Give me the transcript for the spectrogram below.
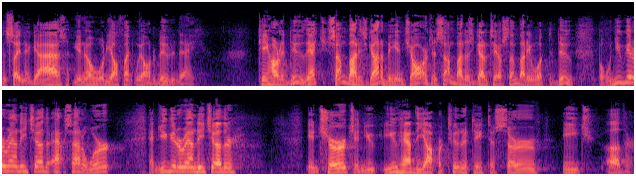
and say, now guys, you know, what do y'all think we ought to do today? Can't hardly do that. Somebody's got to be in charge and somebody's got to tell somebody what to do. But when you get around each other outside of work and you get around each other in church and you, you have the opportunity to serve each other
